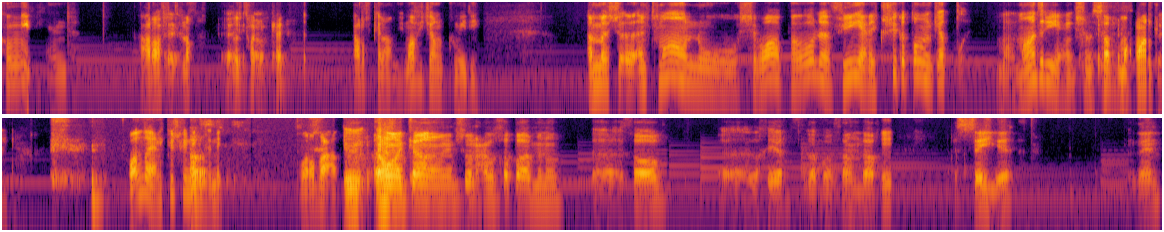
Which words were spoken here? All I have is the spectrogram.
كوميدي عنده. عرفت؟ إيه. نقطة إي، بتفكر okay. تعرف كلامي ما في جانب كوميدي. أما ش... Ant-Man والشباب هذول في يعني كل شيء يقطون قطه ما, ما أدري يعني شنو السالفه مع مارفل والله يعني كل شيء نقطة ورا بعض. هم كانوا يمشون على خطى منه آه ثور آه الأخير Love and Thunder. إيه. السيء. زين.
